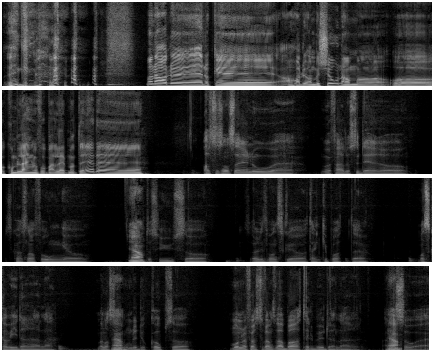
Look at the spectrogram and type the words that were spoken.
Men har du, er dere, har du ambisjoner om å, å komme lenger med fotball? Eller på en måte er det Altså sånn som det er nå eh, Nå er jeg ferdig å studere og skal snart få unge og Ja. Ut hos hus, og så er det litt vanskelig å tenke på at eh, man skal videre, eller Men altså, Ja. om det dukker opp, så må det først og fremst være bra tilbud, eller, eller Ja. så eh,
